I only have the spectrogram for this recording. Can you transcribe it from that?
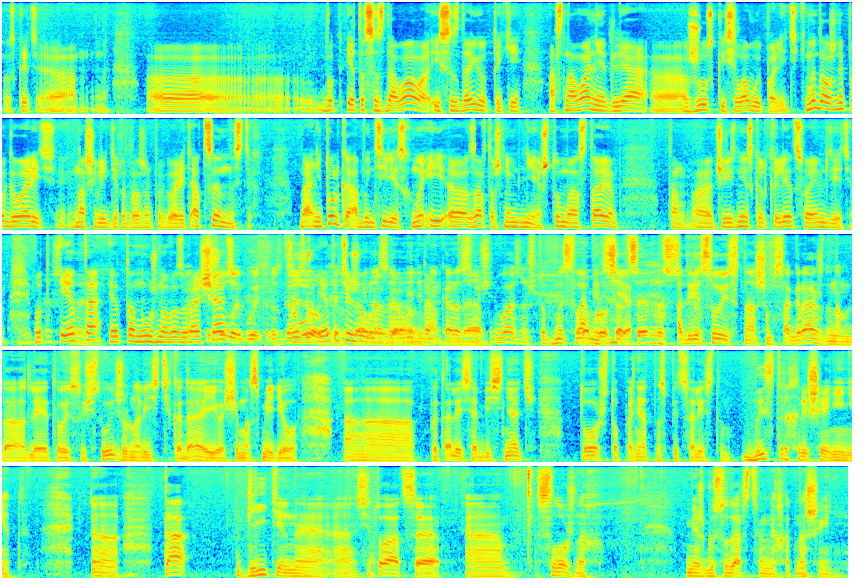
так сказать, вот это создавало и создает такие основания для жесткой силовой политики. Мы должны поговорить, наши лидеры должны поговорить о ценностях, да, не только об интересах, но и о завтрашнем дне, что мы оставим там, э, через несколько лет своим детям. Вот Непростой. это, это нужно возвращать. Тяжелый будет разговор. Тяжелый Это тяжелый И на самом разговор, деле, да. мне кажется, Да. очень важно, чтобы мы с вами Вопрос все, ценностях. адресуясь нашим согражданам, да, для этого и существует журналистика, да, и вообще масс-медиа, а, пытались объяснять то, что понятно специалистам. Быстрых решений нет. А, Та длительная а, ситуация а, сложных межгосударственных отношений,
